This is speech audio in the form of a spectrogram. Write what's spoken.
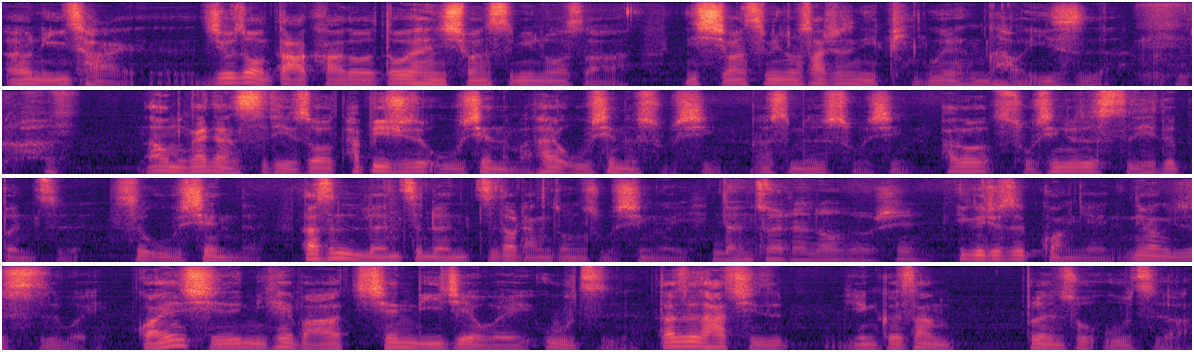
还有尼采，就这种大咖都都会很喜欢斯宾诺莎。你喜欢斯宾诺莎，就是你品味很好意思的。那我们刚才讲实体的时候，它必须是无限的嘛，它有无限的属性。那什么是属性？他说属性就是实体的本质是无限的，但是人只能知道两种属性而已。人只有两种属性，一个就是广言，另外一个就是思维。广延其实你可以把它先理解为物质，但是它其实严格上不能说物质啊，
